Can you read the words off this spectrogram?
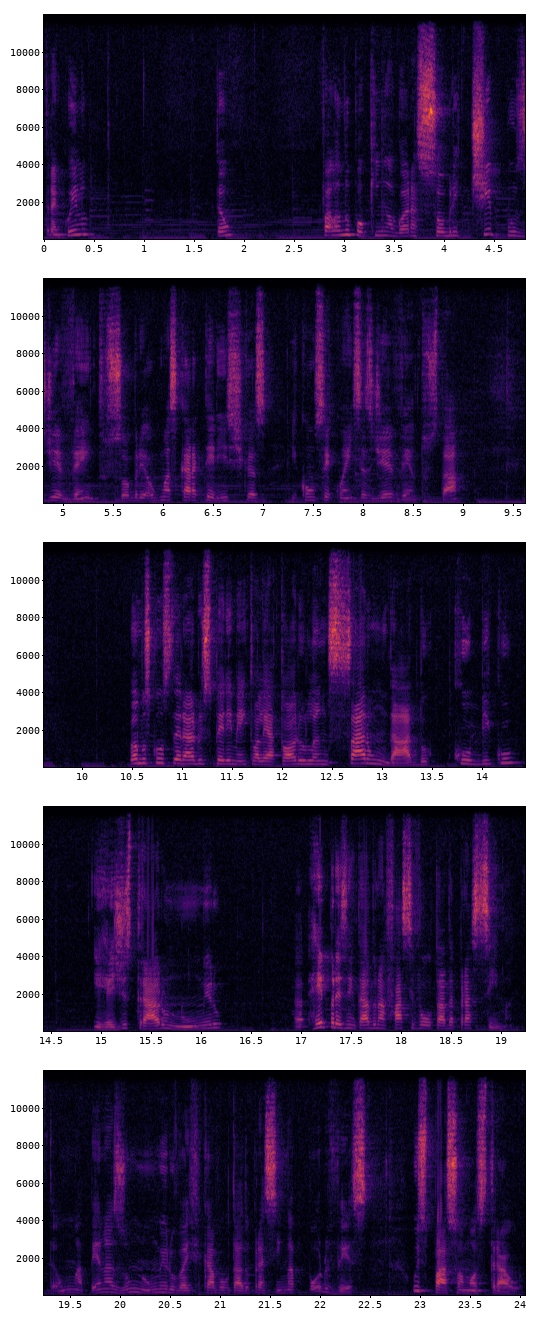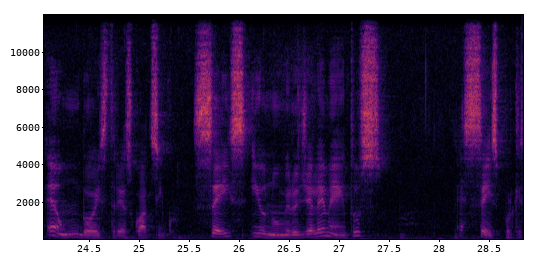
Tranquilo? Então, falando um pouquinho agora sobre tipos de eventos, sobre algumas características e consequências de eventos, tá? Vamos considerar o experimento aleatório lançar um dado cúbico e registrar o número representado na face voltada para cima. Então, apenas um número vai ficar voltado para cima por vez. O espaço amostral é 1, 2, 3, 4, 5, 6 e o número de elementos é 6, porque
